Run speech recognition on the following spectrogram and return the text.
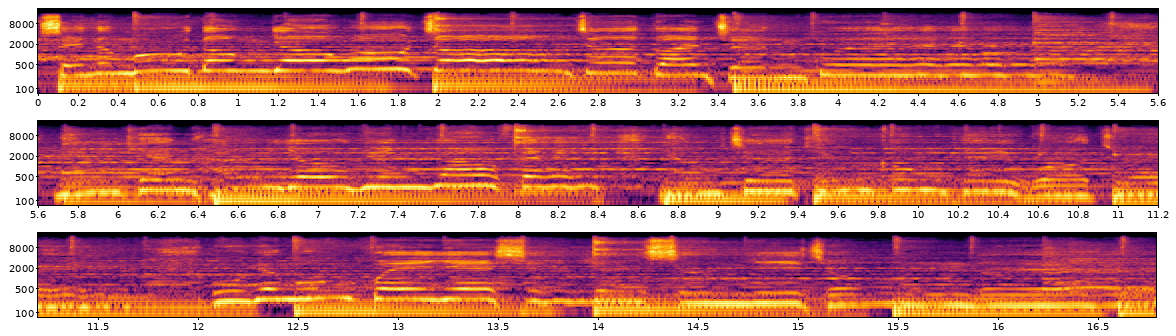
谁能无动又无衷这段珍贵？明天还有云要飞，留着天空陪我追。无怨无悔也是人生一种美。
